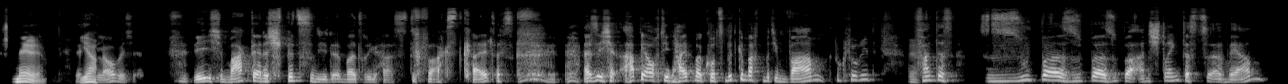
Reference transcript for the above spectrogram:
schnell. Ja, ja. glaube ich. Nee, ich mag deine Spitzen, die du immer drin hast. Du magst kaltes. Also ich habe ja auch den Hype mal kurz mitgemacht mit dem warmen Hypochlorid. Ja. Fand das super, super, super anstrengend, das zu erwärmen.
